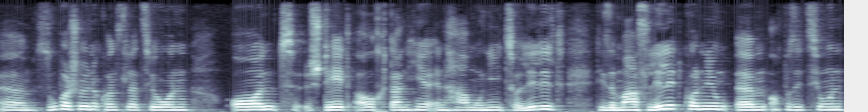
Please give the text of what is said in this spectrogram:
Äh, super schöne Konstellation und steht auch dann hier in Harmonie zur Lilith. Diese Mars-Lilith-Opposition,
